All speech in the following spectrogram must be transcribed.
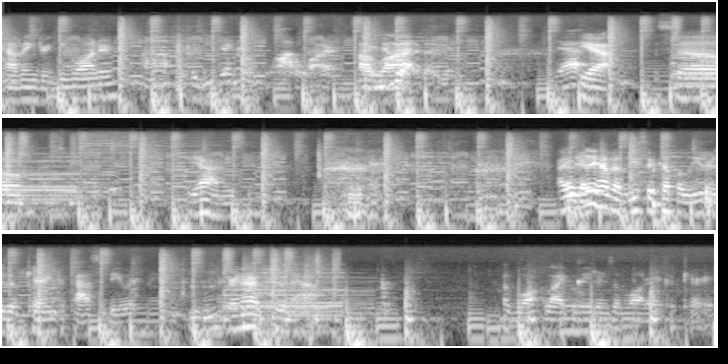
having drinking water. Uh, because you drink a lot of water. A I lot. that about you. Yeah. Yeah. So Yeah, me too. I Okay. usually have at least a couple liters of carrying capacity with me. Mhm. Like right now I have two and a half of wa- like liters of water I could carry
